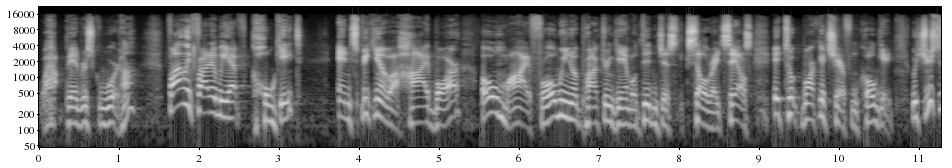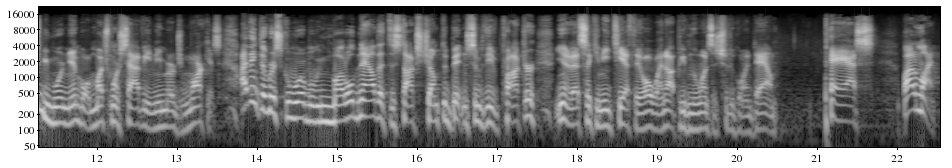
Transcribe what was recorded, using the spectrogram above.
Wow, bad risk reward, huh? Finally, Friday we have Colgate. And speaking of a high bar, oh my, for all we know, Procter & Gamble didn't just accelerate sales. It took market share from Colgate, which used to be more nimble and much more savvy in the emerging markets. I think the risk reward will be muddled now that the stocks jumped a bit in sympathy with Procter. You know, that's like an ETF. They all went up, even the ones that should have gone down. Pass. Bottom line,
